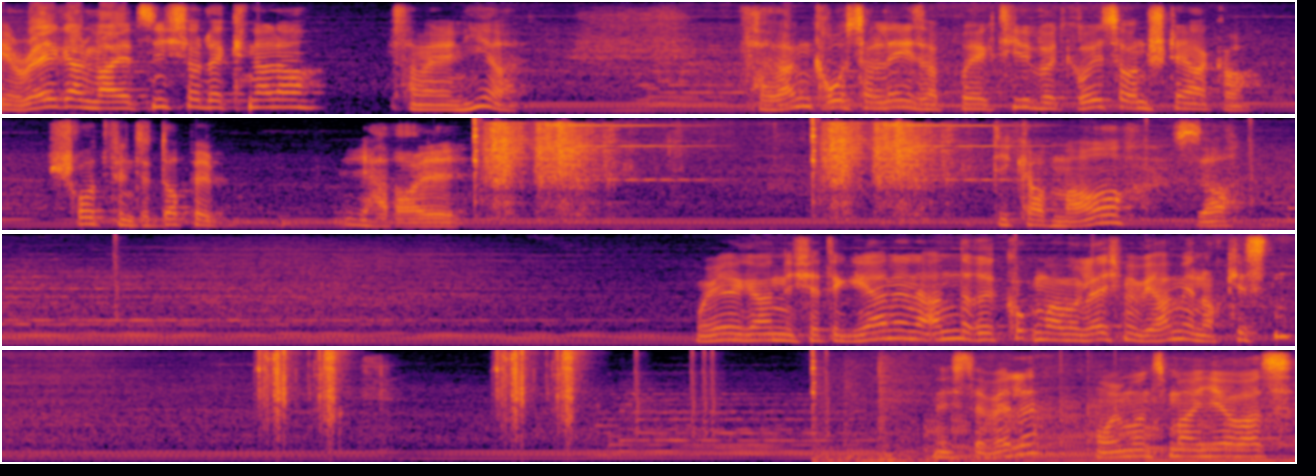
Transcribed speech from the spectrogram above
Okay, Railgun war jetzt nicht so der Knaller. Was haben wir denn hier? Verdammt großer Laser. Projektil wird größer und stärker. Schrotflinte doppel... Jawoll. Die kaufen wir auch. So. Railgun, ich hätte gerne eine andere. Gucken wir aber gleich mal. Wir haben ja noch Kisten. Nächste Welle. Holen wir uns mal hier was.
